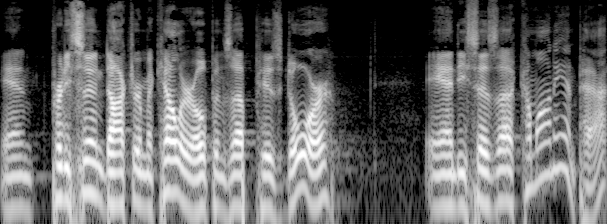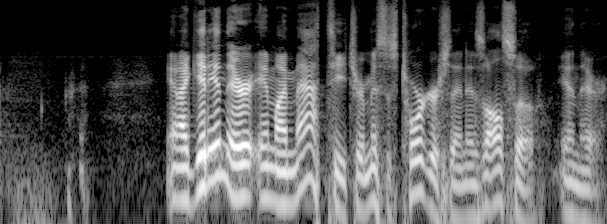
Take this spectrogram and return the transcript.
And pretty soon, Dr. McKellar opens up his door and he says, uh, Come on in, Pat. And I get in there, and my math teacher, Mrs. Torgerson, is also in there.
